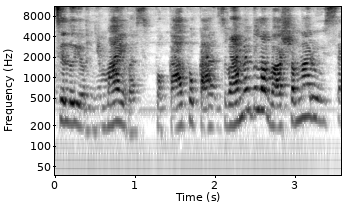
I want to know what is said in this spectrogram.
Цілую, обнімаю вас. Пока-пока. З вами була ваша Маруся.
